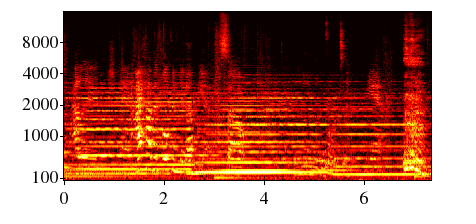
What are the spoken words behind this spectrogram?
Challenge. And I haven't opened it up yet, so yeah.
